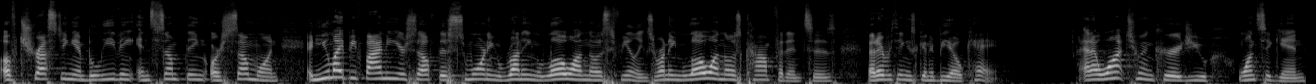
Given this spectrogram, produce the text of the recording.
of trusting and believing in something or someone. And you might be finding yourself this morning running low on those feelings, running low on those confidences that everything is going to be okay. And I want to encourage you once again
